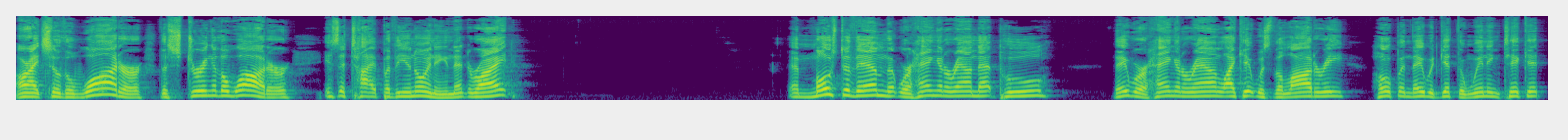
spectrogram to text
All right, so the water, the stirring of the water, is a type of the anointing. Isn't that right? And most of them that were hanging around that pool, they were hanging around like it was the lottery, hoping they would get the winning ticket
